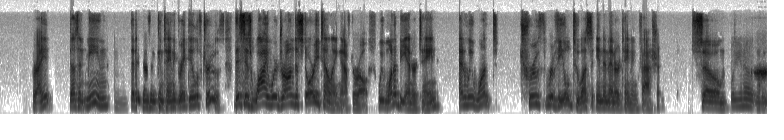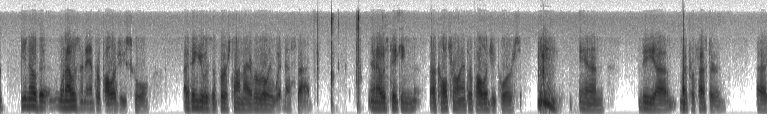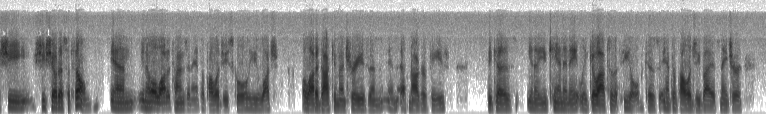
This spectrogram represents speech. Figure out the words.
right, doesn't mean hmm. that it doesn't contain a great deal of truth. This is why we're drawn to storytelling, after all. We want to be entertained and we want truth revealed to us in an entertaining fashion. So, well, you know, uh, you know that when I was in anthropology school, I think it was the first time I ever really witnessed that. And I was taking a cultural anthropology course, and the uh, my professor, uh, she she showed us a film, and you know a lot of times in anthropology school you watch a lot of documentaries and, and ethnographies because you know you can't innately go out to the field because anthropology by its nature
